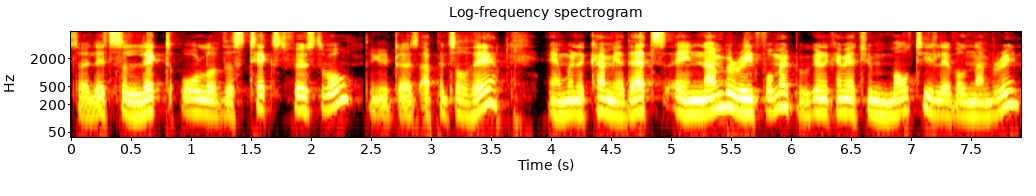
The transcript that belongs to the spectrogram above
So let's select all of this text first of all. I think it goes up until there. And going to come here. That's a numbering format, but we're going to come here to multi-level numbering.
